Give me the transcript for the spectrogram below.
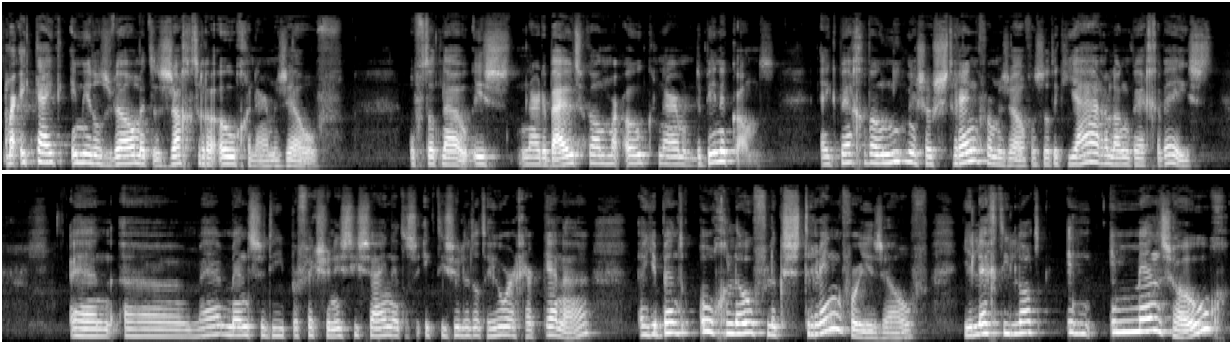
maar ik kijk inmiddels wel met de zachtere ogen naar mezelf. Of dat nou is naar de buitenkant, maar ook naar de binnenkant. En ik ben gewoon niet meer zo streng voor mezelf als dat ik jarenlang ben geweest. En uh, hè, mensen die perfectionistisch zijn, net als ik, die zullen dat heel erg herkennen. Uh, je bent ongelooflijk streng voor jezelf. Je legt die lat in, immens hoog.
